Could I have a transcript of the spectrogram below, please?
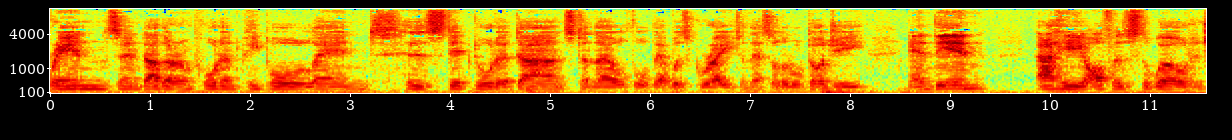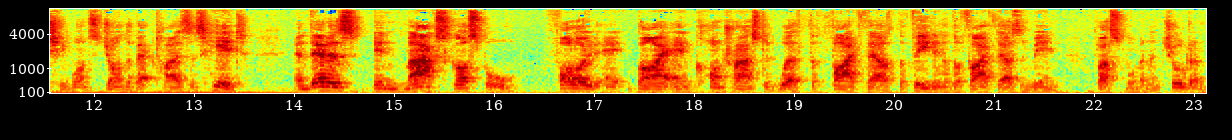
friends and other important people, and his stepdaughter danced, and they all thought that was great, and that's a little dodgy. And then uh, he offers the world, and she wants John the Baptizer's head. And that is in Mark's Gospel, followed by and contrasted with the 5,000, the feeding of the 5,000 men plus women and children.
